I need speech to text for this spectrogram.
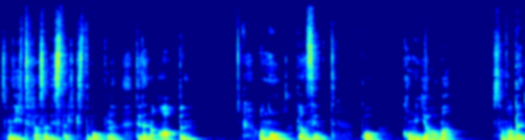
som hadde gitt fra seg de sterkeste våpnene til denne apen. Og nå ble han sint på kong Yama, som, hadde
